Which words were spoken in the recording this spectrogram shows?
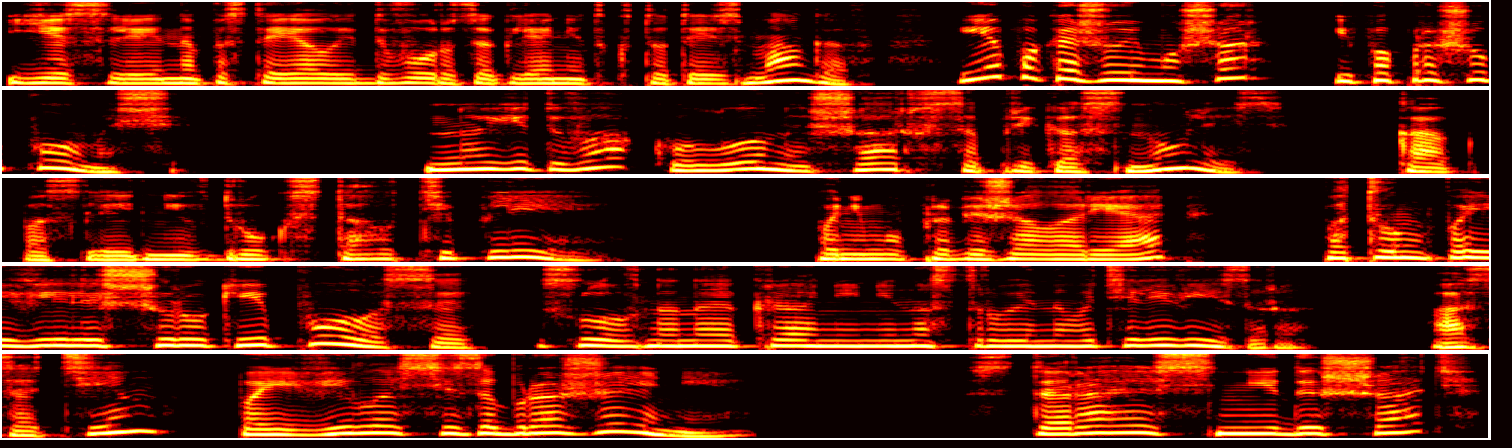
Если на постоялый двор заглянет кто-то из магов, я покажу ему шар и попрошу помощи. Но едва кулон и шар соприкоснулись, как последний вдруг стал теплее. По нему пробежала рябь, потом появились широкие полосы, словно на экране ненастроенного телевизора, а затем появилось изображение. Стараясь не дышать,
